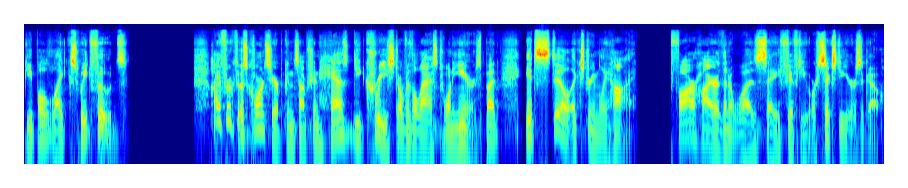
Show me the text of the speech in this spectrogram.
People like sweet foods. High fructose corn syrup consumption has decreased over the last 20 years, but it's still extremely high, far higher than it was, say, 50 or 60 years ago.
